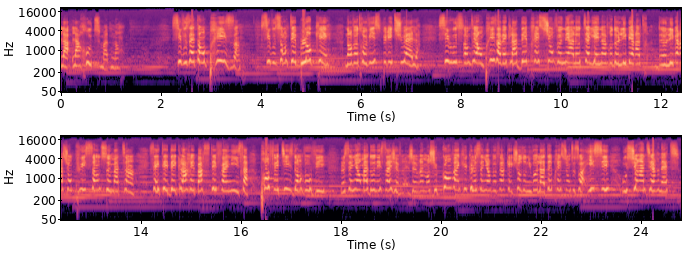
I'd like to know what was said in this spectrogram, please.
la, route maintenant. Si vous êtes en prise, si vous sentez bloqué dans votre vie spirituelle, si vous vous sentez en prise avec la dépression, venez à l'hôtel. Il y a une œuvre de, libérat- de libération puissante ce matin. Ça a été déclaré par Stéphanie. Ça prophétise dans vos vies. Le Seigneur m'a donné ça je suis convaincue que le Seigneur veut faire quelque chose au niveau de la dépression, que ce soit ici ou sur Internet.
